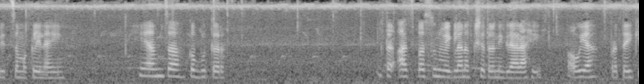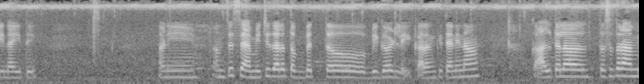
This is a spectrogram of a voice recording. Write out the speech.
वीज चमकली नाही. हे आमचा कबूतर. तर आजपासून वेगळा नक्षत्र निघणार आहे. पाहूया प्रतय की नाही ते. आणि आमचे सॅमीची जरा तब्येत बिघडली. कारण की त्याने ना काल त्याला तसं तर आम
